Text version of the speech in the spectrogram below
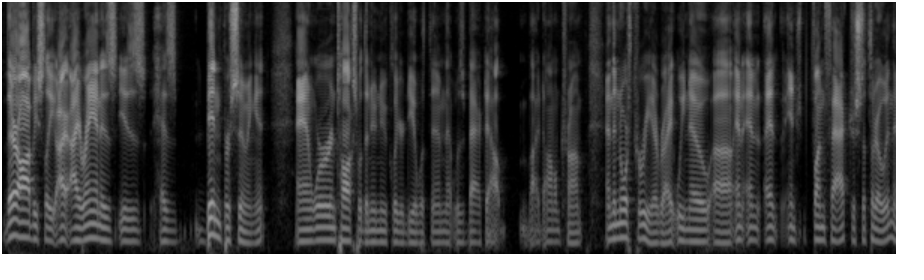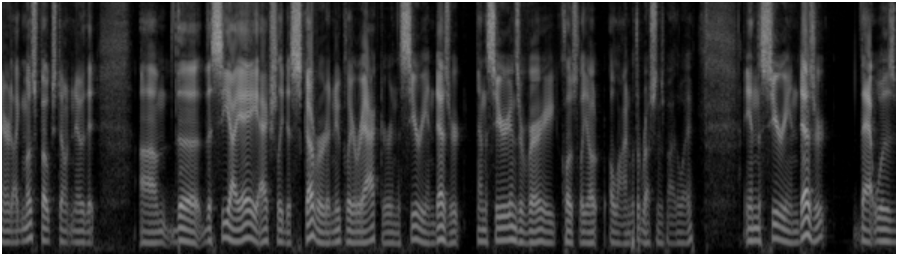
they're obviously Iran is is has been pursuing it, and we're in talks with a new nuclear deal with them that was backed out by Donald Trump. And then North Korea, right? We know, uh, and, and and and fun fact just to throw in there, like most folks don't know that um, the the CIA actually discovered a nuclear reactor in the Syrian desert, and the Syrians are very closely aligned with the Russians, by the way. In the Syrian desert, that was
